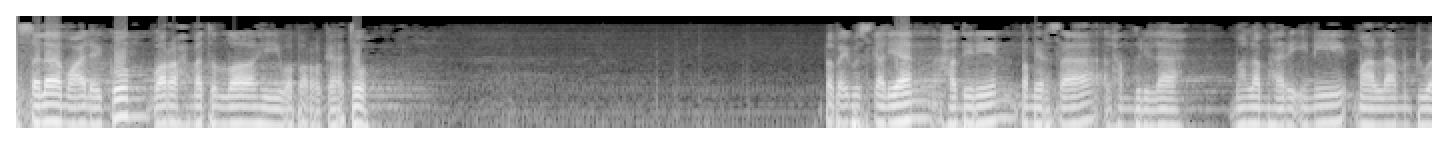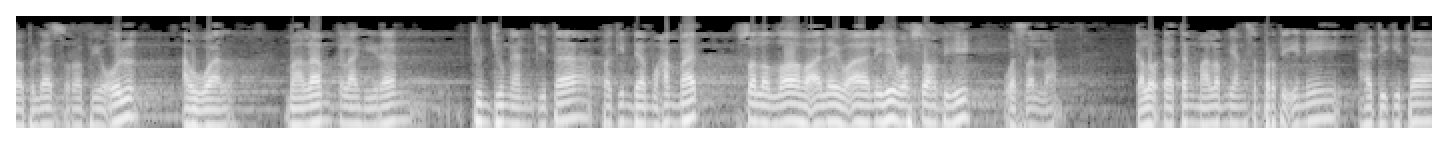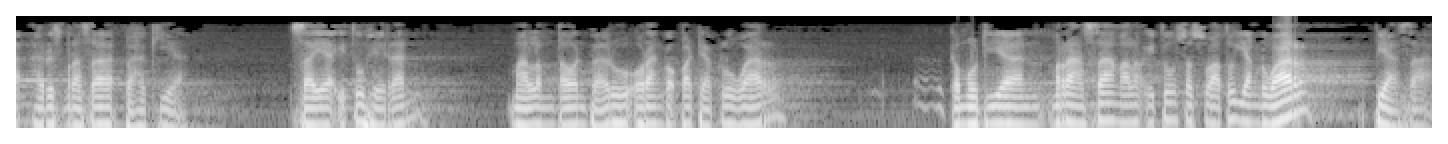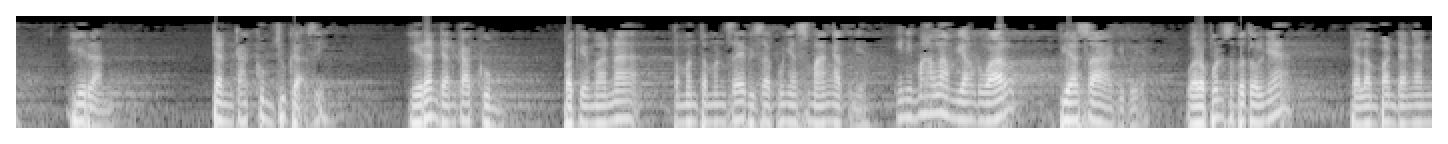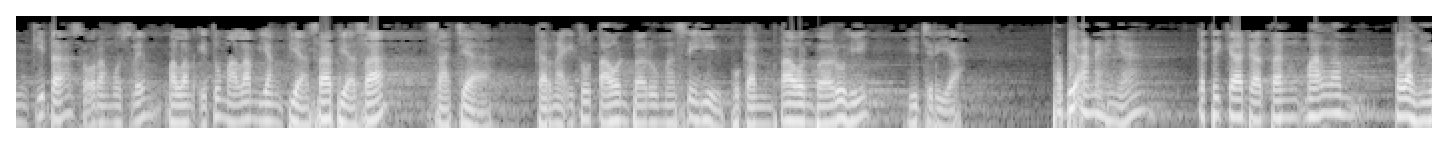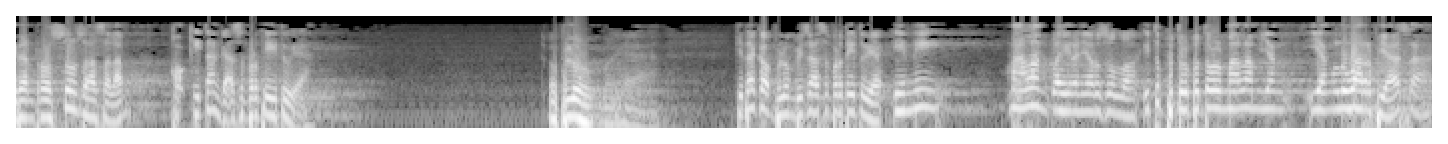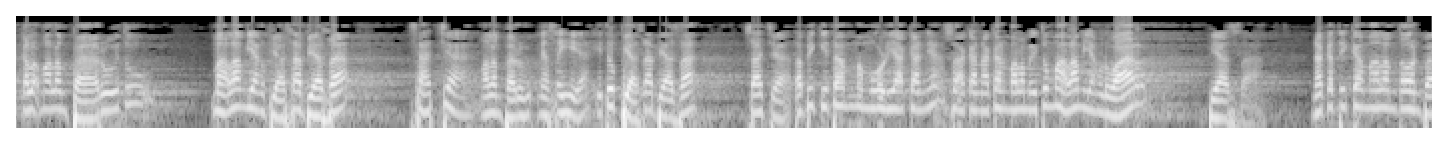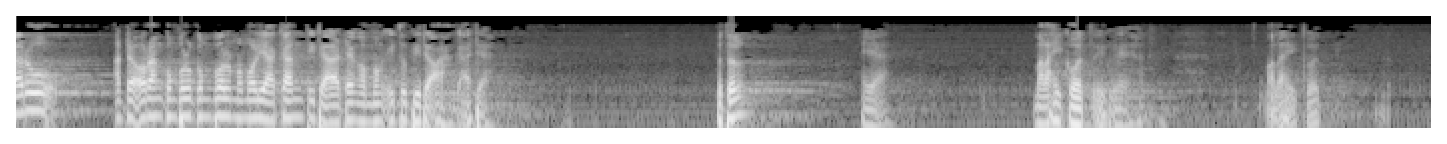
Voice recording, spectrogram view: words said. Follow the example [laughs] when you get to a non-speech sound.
Assalamualaikum warahmatullahi wabarakatuh. Bapak Ibu sekalian, hadirin, pemirsa, Alhamdulillah Malam hari ini malam 12 Rabiul Awal Malam kelahiran junjungan kita Baginda Muhammad Sallallahu alaihi wasallam Kalau datang malam yang seperti ini Hati kita harus merasa bahagia Saya itu heran Malam tahun baru orang kok pada keluar kemudian merasa malam itu sesuatu yang luar biasa, heran dan kagum juga sih. Heran dan kagum bagaimana teman-teman saya bisa punya semangat ya. Ini malam yang luar biasa gitu ya. Walaupun sebetulnya dalam pandangan kita seorang muslim malam itu malam yang biasa-biasa saja. Karena itu tahun baru Masehi, bukan tahun baru hi, Hijriah. Tapi anehnya ketika datang malam kelahiran Rasul SAW, kok kita nggak seperti itu ya? Oh, belum ya. Kita kok belum bisa seperti itu ya? Ini malam kelahirannya Rasulullah itu betul-betul malam yang yang luar biasa. Kalau malam baru itu malam yang biasa-biasa saja. Malam baru Masehi ya, itu biasa-biasa saja. Tapi kita memuliakannya seakan-akan malam itu malam yang luar biasa. Nah ketika malam tahun baru ada orang kumpul-kumpul memuliakan tidak ada yang ngomong itu bid'ah, enggak ada. Betul? Iya. Malah ikut itu ya. Malah ikut.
